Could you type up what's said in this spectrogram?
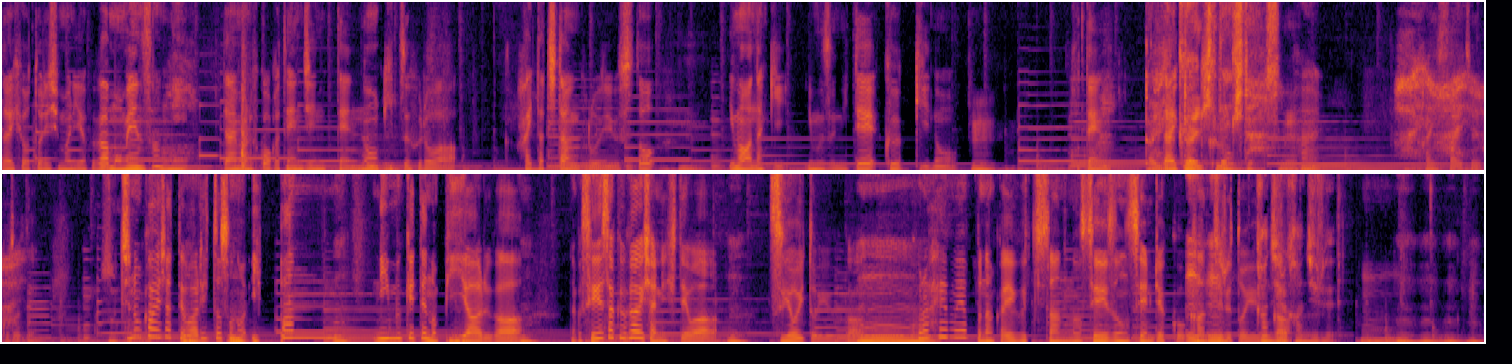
代表取締役が木綿さんに大丸福岡天神店のキッズフロア、ハイタッチタウンプロデュースとうん。今は亡きイムズにて空気のうん個展、大大空気。大空気店ですね。はい、はい。開催ということで、うちの会社って割とその一般に向けての PR が、うん。なんか制作会社にしてはうん。強いというか、うん。ここら辺もやっぱなんか江口さんの生存戦略を感じるというか、感じる感じる。うん。うんうんうん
